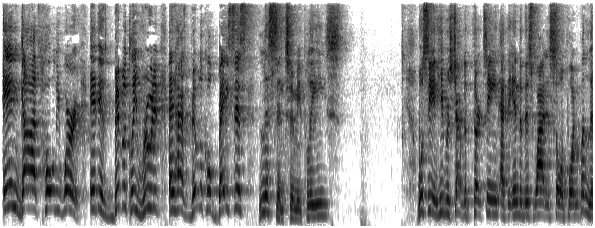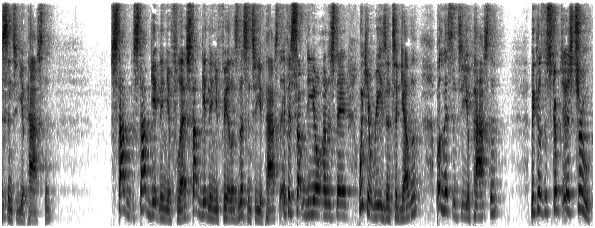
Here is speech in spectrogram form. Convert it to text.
in God's holy word, it is biblically rooted, it has biblical basis. Listen to me, please. We'll see in Hebrews chapter 13 at the end of this why it is so important, but listen to your pastor. Stop, stop getting in your flesh. Stop getting in your feelings. Listen to your pastor. If it's something that you don't understand, we can reason together. But listen to your pastor because the scripture is true.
